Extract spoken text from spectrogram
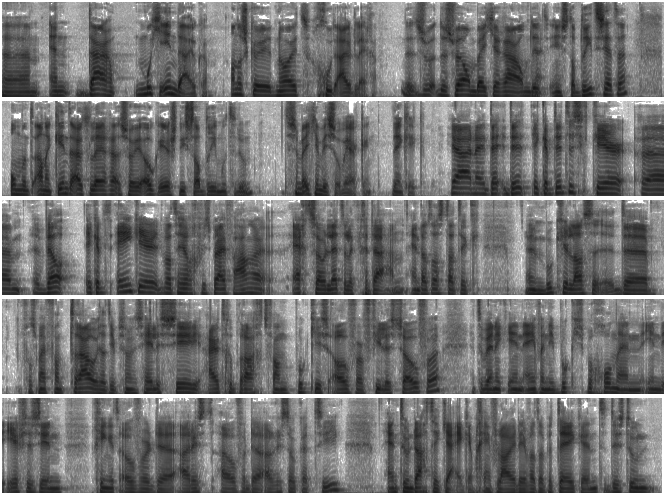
Um, en daar moet je induiken. Anders kun je het nooit goed uitleggen. Het is dus wel een beetje raar om dit in stap 3 te zetten. Om het aan een kind uit te leggen, zul je ook eerst die stap 3 moeten doen. Het is een beetje een wisselwerking, denk ik. Ja, nee, ik heb dit eens een keer uh, wel. Ik heb het één keer wat heel goed is blijven hangen, echt zo letterlijk gedaan. En dat was dat ik een boekje las, de, volgens mij van Trouw, dat hij zo'n hele serie uitgebracht van boekjes over filosofen. En toen ben ik in een van die boekjes begonnen en in de eerste zin ging het over de, arist over de aristocratie. En toen dacht ik, ja, ik heb geen flauw idee wat dat betekent. Dus toen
